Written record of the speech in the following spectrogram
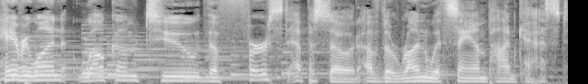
Hey everyone, welcome to the first episode of the Run with Sam podcast.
